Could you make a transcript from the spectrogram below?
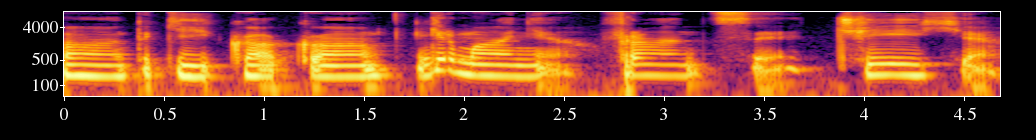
а, такие как а, Германия, Франция, Чехия,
